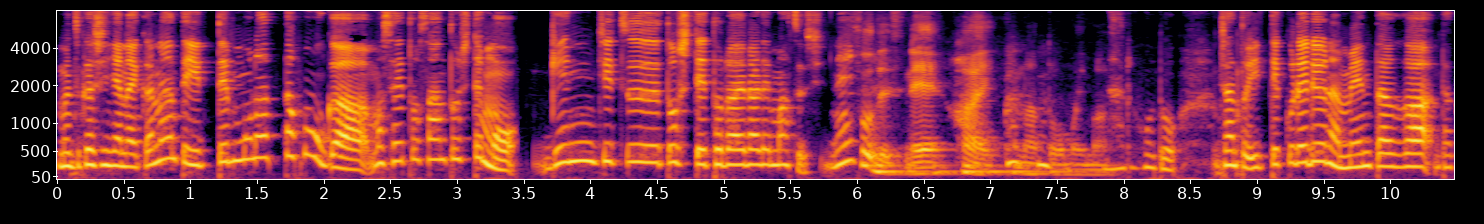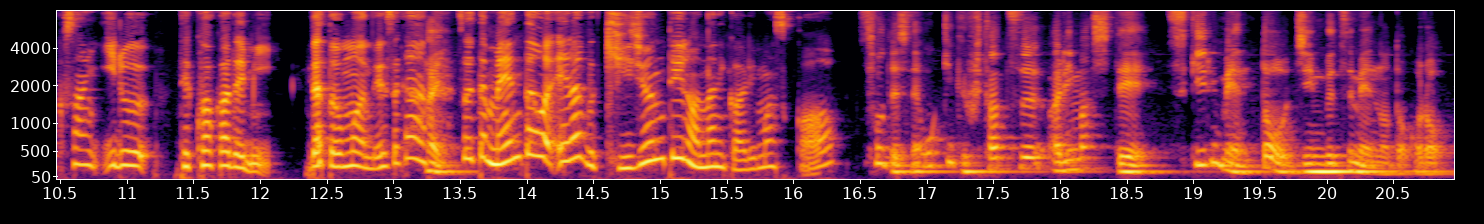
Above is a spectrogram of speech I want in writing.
難しいんじゃないかなって言ってもらった方が、まあ生徒さんとしても現実として捉えられますしね。そうですね。はい。かなと思います。なるほど。ちゃんと言ってくれるようなメンターがたくさんいるテックアカデミーだと思うんですが、はいそういったメンターを選ぶ基準っていうのは何かありますか？そうですね。大きく2つありまして、スキル面と人物面のところ。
